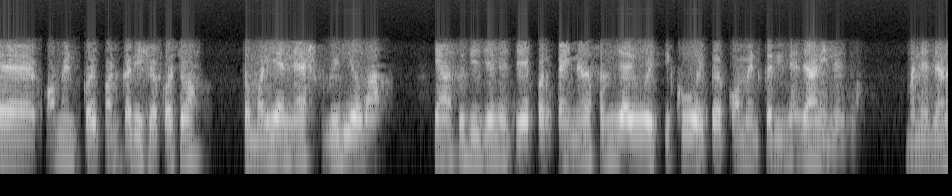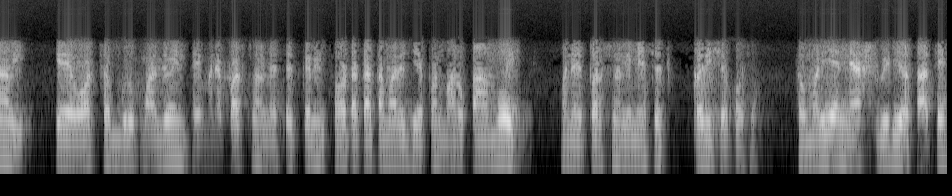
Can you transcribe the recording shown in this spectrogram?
કોમેન્ટ કોઈ પણ કરી શકો છો. તો મળીએ નેક્સ્ટ વિડીયોમાં ત્યાં સુધી જેને જે પણ કંઈ ન સમજાયું હોય, શીખવું હોય, તો કોમેન્ટ કરીને જાણી લેજો. મને જણાવી કે વોટ્સઅપ ગ્રુપમાં જોઈન થઈ મને પર્સનલ મેસેજ કરીને સો ટકા તમારે જે પણ મારું કામ હોય, મને પર્સનલી મેસેજ કરી શકો છો. તો મળીએ નેક્સ્ટ વીડિયો સાથે.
